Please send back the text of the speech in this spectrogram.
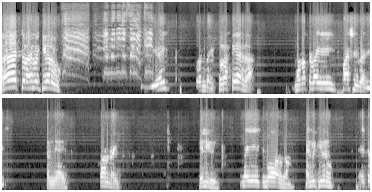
এই তোরা হেন কি আরও এই, কোন ভাই তোরা কে আররা মনে হচ্ছে ভাই এই পাশের বাড়ি সামনে আয় কোন ভাই গেলি কই ভাই এই তো বললাম হেন কি আরও এই তো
